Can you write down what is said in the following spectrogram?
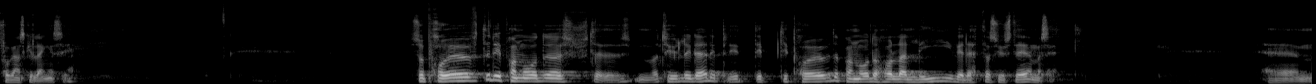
for ganske lenge siden. Så prøvde de på en måte det var tydelig det, de, de, de prøvde på en måte å holde liv i dette systemet sitt. Um,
